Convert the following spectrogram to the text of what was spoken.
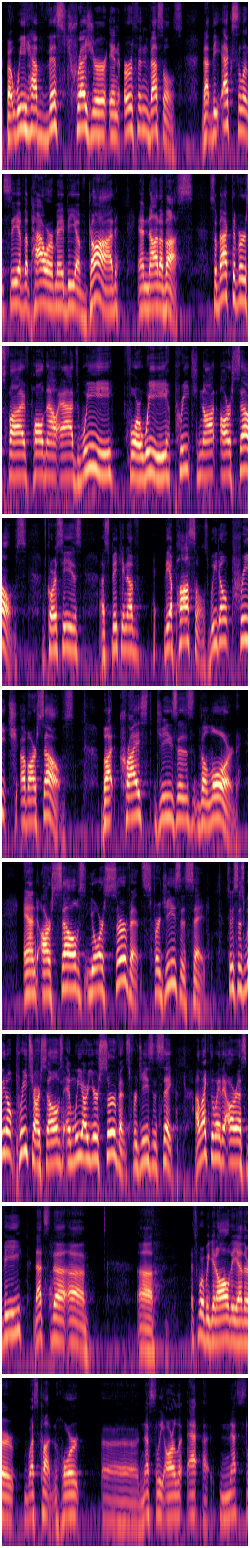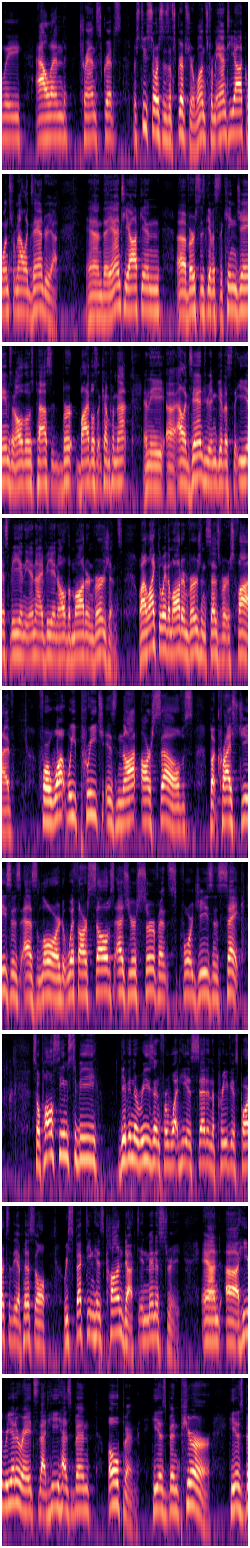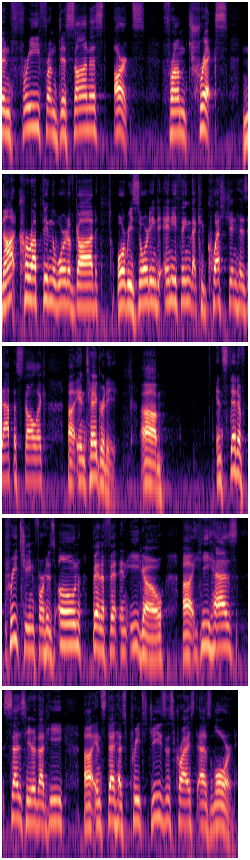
But we have this treasure in earthen vessels, that the excellency of the power may be of God and not of us. So back to verse 5, Paul now adds, We, for we, preach not ourselves. Of course, he's uh, speaking of the apostles. We don't preach of ourselves, but Christ Jesus the Lord, and ourselves your servants for Jesus' sake. So he says, We don't preach ourselves, and we are your servants for Jesus' sake. I like the way the RSV, that's the. Uh, uh, that's where we get all the other Westcott and Hort, uh, Nestle, Arlen, uh, Nestle, Aland transcripts. There's two sources of scripture. One's from Antioch, one's from Alexandria. And the Antiochian uh, verses give us the King James and all those passage, Bibles that come from that. And the uh, Alexandrian give us the ESV and the NIV and all the modern versions. Well, I like the way the modern version says verse 5 For what we preach is not ourselves, but Christ Jesus as Lord, with ourselves as your servants for Jesus' sake. So Paul seems to be giving the reason for what he has said in the previous parts of the epistle respecting his conduct in ministry. And uh, he reiterates that he has been open, he has been pure, he has been free from dishonest arts, from tricks, not corrupting the word of God or resorting to anything that could question his apostolic uh, integrity. Um, instead of preaching for his own benefit and ego, uh, he has says here that he uh, instead has preached Jesus Christ as Lord.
